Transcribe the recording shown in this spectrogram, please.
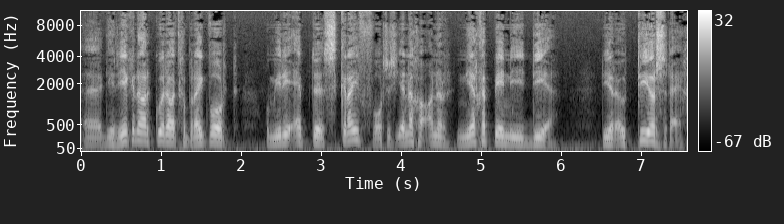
Uh, die rekenaarkode wat gebruik word om hierdie app te skryf word soos enige ander neergepende idee deur outeursreg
